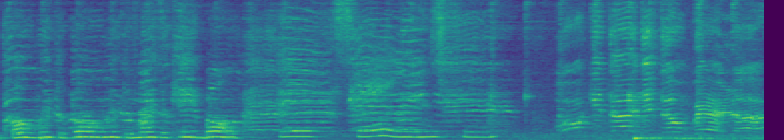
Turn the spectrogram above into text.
Bom, muito bom, muito mais do que bom. Excelente. Oh, que tarde tão bela.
